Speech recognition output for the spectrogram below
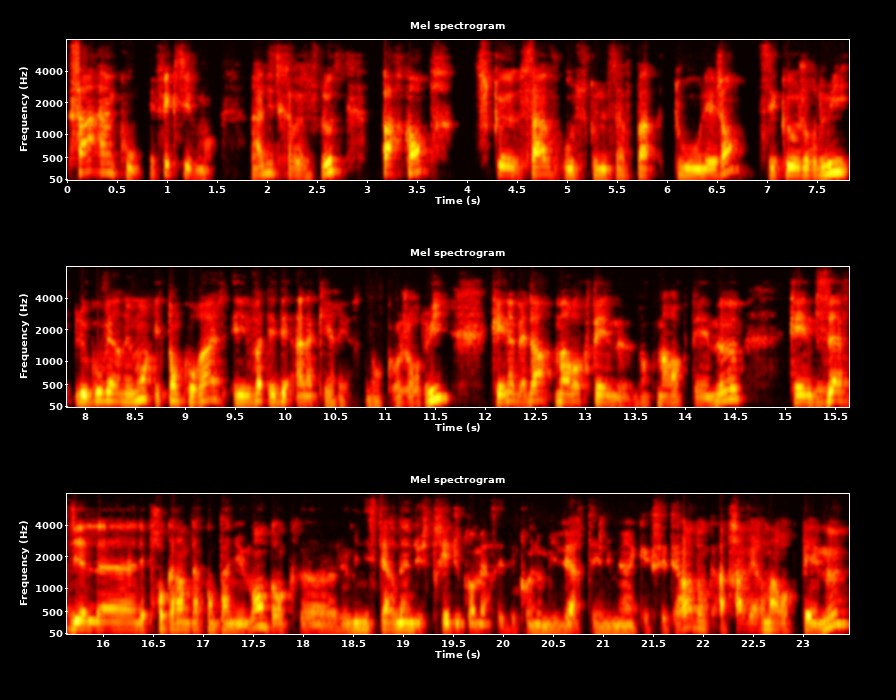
Ça a un coût, effectivement. Par contre, ce que savent ou ce que ne savent pas tous les gens, c'est qu'aujourd'hui, le gouvernement il t'encourage et il va t'aider à l'acquérir. Donc aujourd'hui, y a Maroc PME. Donc Maroc PME, y a les programmes d'accompagnement, donc euh, le ministère d'Industrie, du Commerce et d'économie verte et numérique, etc. Donc à travers Maroc PME,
